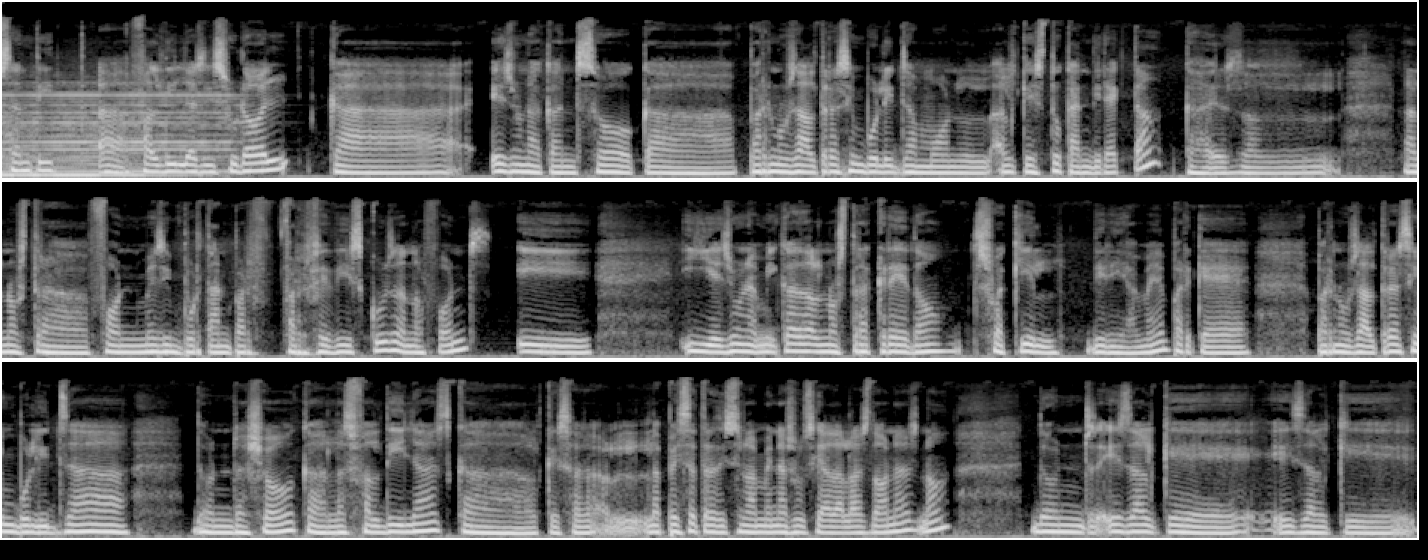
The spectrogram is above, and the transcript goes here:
Sentit uh, Faldilles i Soroll, que és una cançó que per nosaltres simbolitza molt el que és tocar en directe, que és el, la nostra font més important per, per fer discos, en el fons, i, i és una mica del nostre credo suequil, diríem, eh? perquè per nosaltres simbolitza doncs això, que les faldilles, que, el que la peça tradicionalment associada a les dones, no? doncs és el que, és el que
